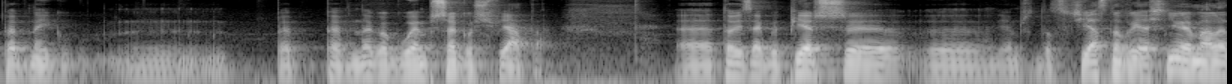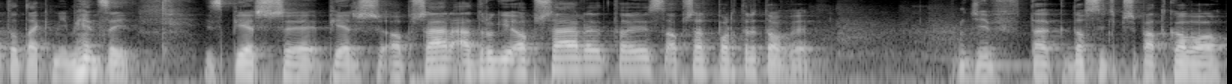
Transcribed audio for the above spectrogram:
pewnej, mm, pewnego głębszego świata. To jest jakby pierwszy, wiem, czy dosyć jasno wyjaśniłem, ale to tak mniej więcej jest pierwszy, pierwszy obszar, a drugi obszar to jest obszar portretowy gdzie tak dosyć przypadkowo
